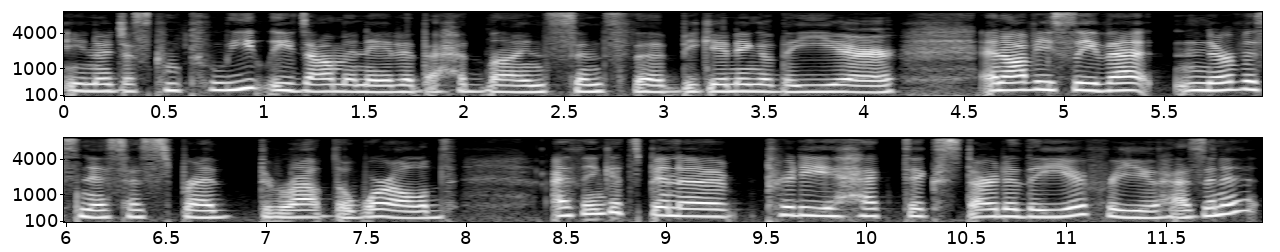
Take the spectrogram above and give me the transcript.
you know, just completely dominated the headlines since the beginning of the year. And obviously, that nervousness has spread throughout the world. I think it's been a pretty hectic start of the year for you, hasn't it?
